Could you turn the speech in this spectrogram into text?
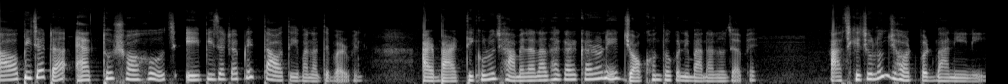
তাওয়া পিজাটা এত সহজ, এই পিজাটা আপনি তাওয়াতেই বানাতে পারবেন। আর বাড়তি কোনো ঝামেলা না থাকার কারণে যখন তখনই বানানো যাবে। আজকে চলুন ঝটপট বানিয়ে নিই।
